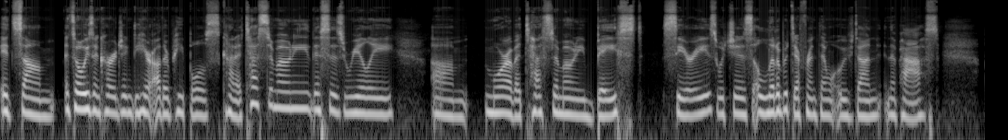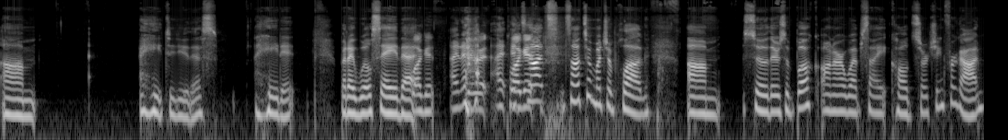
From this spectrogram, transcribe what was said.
it's um it's always encouraging to hear other people's kind of testimony. This is really um more of a testimony based series, which is a little bit different than what we've done in the past. Um, I hate to do this. I hate it, but I will say that plug it. I know Do it. I, Plug it's it. not. It's not so much a plug. Um, so there's a book on our website called "Searching for God."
